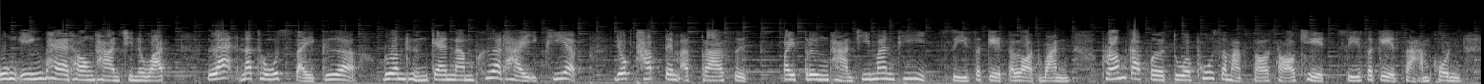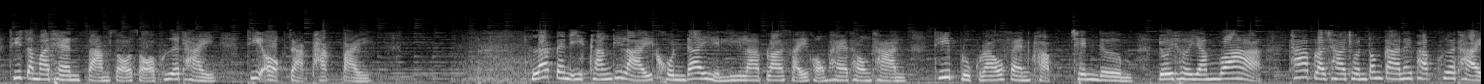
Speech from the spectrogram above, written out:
อุ้งอิงแพทองทานชินวัตร และนัทวุฒิใสเกลือ รวมถึงแกนนำเพื่อไทยอีกเพียบ ยกทัพเต็มอัตราศึก ไปตรึงฐานที่มั่นที่ศรีสะเกดตลอดวัน พร้อมกับเปิดตัวผู้สมัครสอสอเขตศรีสะเกดสามคน ที่จะมาแทนสามสอสอเพื่อไทยที่ออกจากพักไป และเป็นอีกครั้งที่หลายคนได้เห็นลีลาปลาใสของแพทองทาน ที่ปลุกเร้าแฟนคลับ เช่นเดิม โดยเธอย้ำว่า ถ้าประชาชนต้องการให้พักเพื่อไทย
